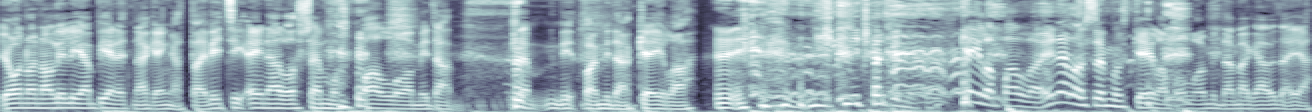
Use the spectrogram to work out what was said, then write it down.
joo, no ne oli liian pienet nämä kengät, tai vitsi, ei näillä ole semmoista palloa, mitä, se, mi- vai mitä, keilaa. mitä se? Keilapalloa, ei näillä ole semmoista keilapalloa, mitä mä käytän. Ja,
